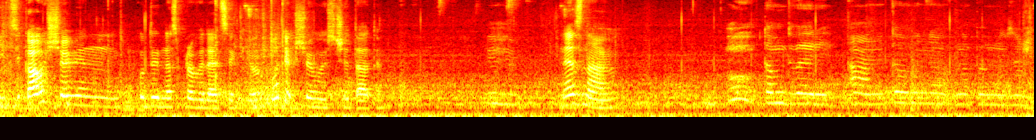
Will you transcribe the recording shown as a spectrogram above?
І цікаво, що він куди нас проведе цей QR-код, якщо його считати. Мгм. Не знаю. О, Там двері. А, ну то вони, напевно, завжди.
